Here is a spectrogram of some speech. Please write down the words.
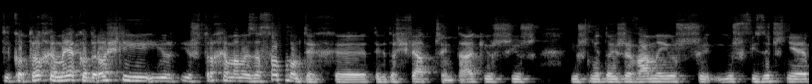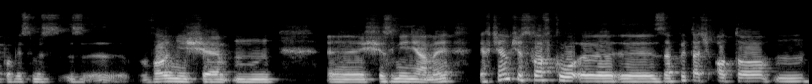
Tylko trochę my jako dorośli już, już trochę mamy za sobą tych, e, tych doświadczeń, tak? Już, już, już nie dojrzewamy, już, już fizycznie powiedzmy z, z, wolniej się, mm, e, się zmieniamy. Ja chciałem Cię, Sławku, e, zapytać o to, mm,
